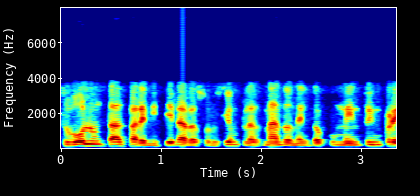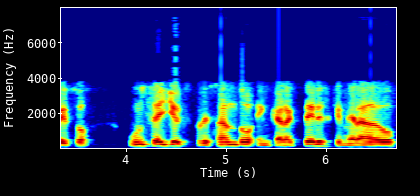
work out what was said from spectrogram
su voluntad para emitir la resolución plasmando en el documento impreso un sello expresando en caracteres generados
